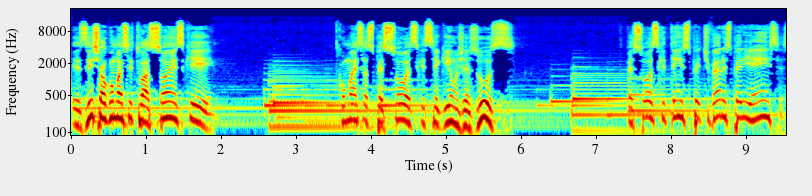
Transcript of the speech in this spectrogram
Existem algumas situações que, como essas pessoas que seguiam Jesus, pessoas que tiveram experiências,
